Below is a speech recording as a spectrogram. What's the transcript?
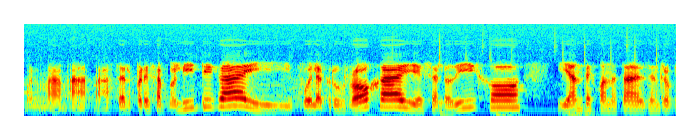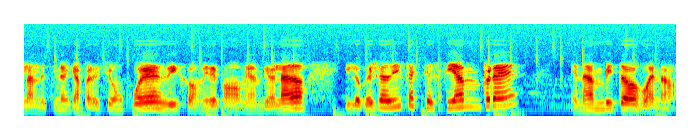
bueno, a, ser presa política y fue la Cruz Roja y ella lo dijo y antes cuando estaba en el centro clandestino que apareció un juez dijo mire cómo me han violado y lo que ella dice es que siempre en ámbitos bueno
